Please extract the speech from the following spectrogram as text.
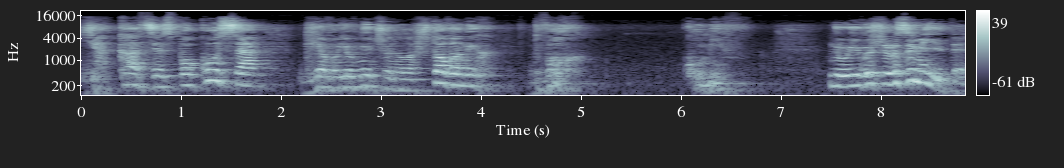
яка це спокуса для войовничо налаштованих двох кумів. Ну і ви ж розумієте,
